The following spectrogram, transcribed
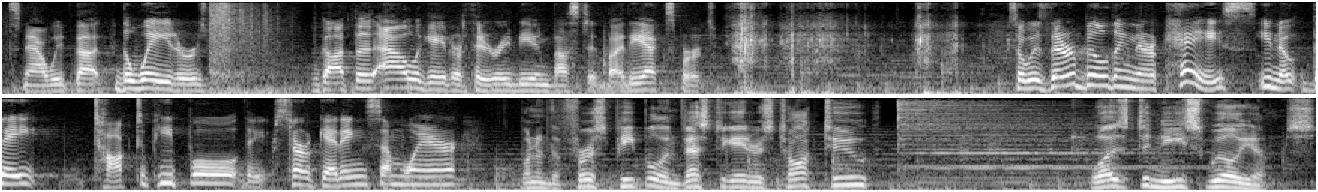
It's now we've got the waders. We've got the alligator theory being busted by the experts. So as they're building their case, you know, they talk to people, they start getting somewhere. One of the first people investigators talked to was Denise Williams.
